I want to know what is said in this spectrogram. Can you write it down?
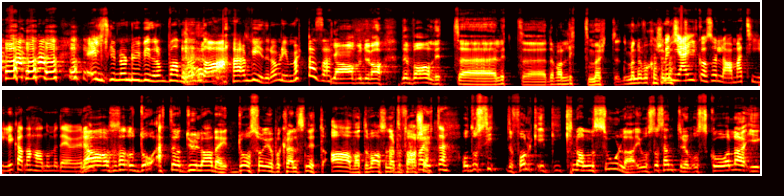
Jeg elsker når du begynner å banne. Da er, begynner det å bli mørkt, altså. Ja, men det var, det var litt, eh, litt eh, Det var litt mørkt. Men det var kanskje Men jeg gikk også og la meg tidlig. Kan det ha noe med det å gjøre? Ja, og, så, og da, etter at du la deg, da så jeg jo på Kveldsnytt av at det var sånn reportasje. Og da sitter folk i, knallsola i Oslo sentrum og skåler i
